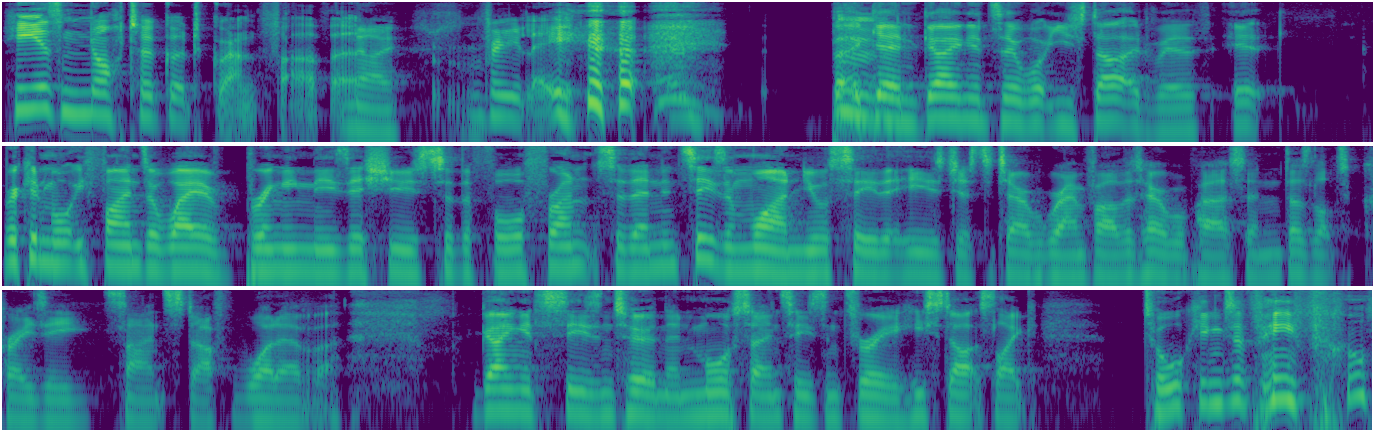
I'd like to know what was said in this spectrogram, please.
he is not a good grandfather, no. really. But Mm. again, going into what you started with, it Rick and Morty finds a way of bringing these issues to the forefront. So then in season one, you'll see that he's just a terrible grandfather, terrible person, does lots of crazy science stuff, whatever. Going into season two, and then more so in season three, he starts like talking to people.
